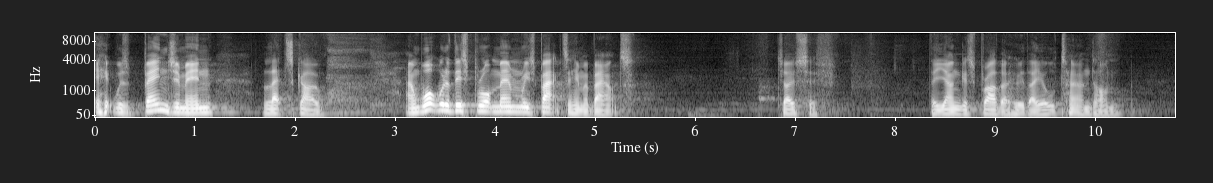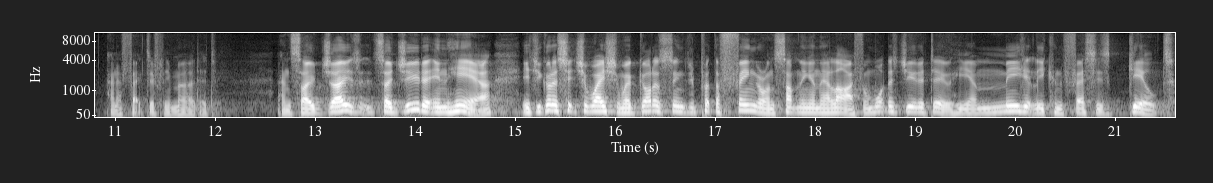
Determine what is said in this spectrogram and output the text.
It was Benjamin, let's go. And what would have this brought memories back to him about? Joseph, the youngest brother who they all turned on and effectively murdered. And so, so Judah in here, if you've got a situation where God has seemed to put the finger on something in their life, and what does Judah do? He immediately confesses guilt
